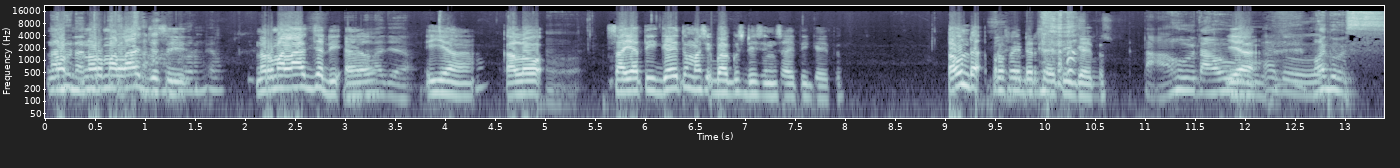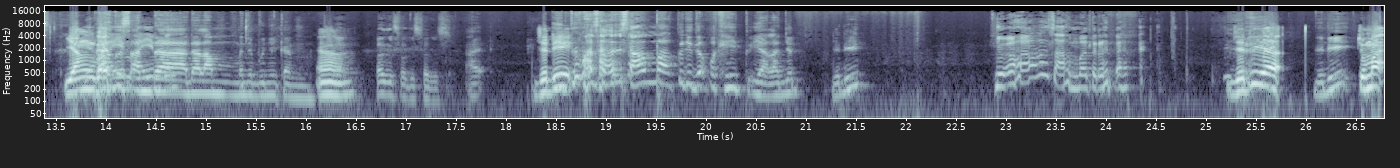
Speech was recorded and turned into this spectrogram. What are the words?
No- nanti normal aja sih. Normal aja di L. Normal aja. Iya. Kalau saya tiga itu masih bagus di sini saya tiga itu. Tahu ndak provider saya tiga itu? Tahu tahu. Iya. Aduh. Bagus. Yang Ya, enggak Bagus ayam- ayam Anda kan? dalam menyembunyikan. Ah, Bagus, bagus, bagus. Ay- jadi itu masalahnya sama, aku juga pakai itu. Ya lanjut. Jadi Sama ternyata. jadi ya jadi cuma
